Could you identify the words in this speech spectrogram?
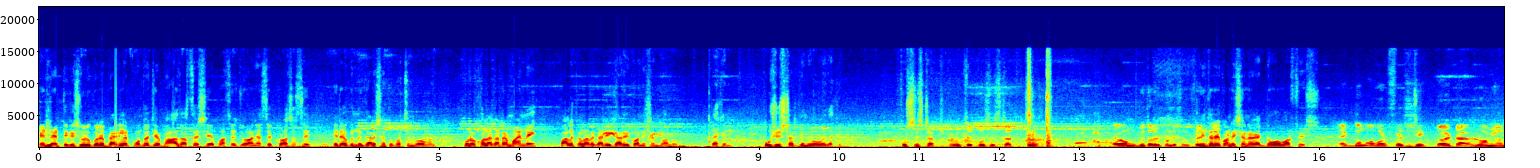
হেডলাইট থেকে শুরু করে ব্যাকলাইট পর্যন্ত যে ভাঁজ আছে শেপ আছে জয়েন আছে ক্রস আছে এটাও কিন্তু গাড়ির সাথে পাচ্ছেন বাবু ভাই কোনো খোলা কাটার মান নেই পাল কালার গাড়ি গাড়ির কন্ডিশন ভালো। দেখেন পুশি স্টার্ট কিন্তু বাবু দেখেন। পুশি স্টার্ট হচ্ছে প্রসেসটা এবং ভিতরের কন্ডিশন ভিতরের কন্ডিশন একদম ওভার ফ্রেশ একদম ওভার ফ্রেশ জি। টয়টা রোমিয়ন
